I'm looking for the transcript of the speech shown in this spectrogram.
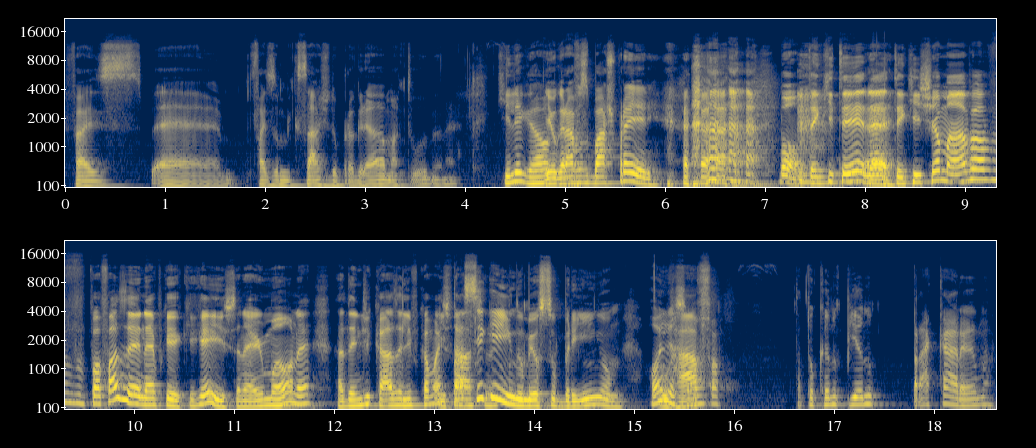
faz, é, faz a mixagem do programa, tudo, né? Que legal. Eu gravo os baixos pra ele. Bom, tem que ter, né? É. Tem que chamar pra, pra fazer, né? Porque o que, que é isso, né? Irmão, né? Tá dentro de casa ali fica mais e tá fácil. né? seguindo o meu sobrinho, Olha o só. Rafa, tá tocando piano pra caramba,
